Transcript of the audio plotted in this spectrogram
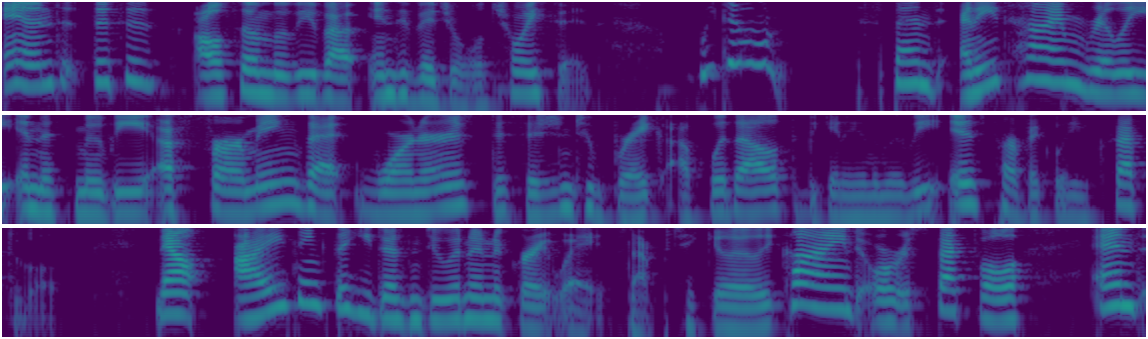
And this is also a movie about individual choices. We don't spend any time really in this movie affirming that Warner's decision to break up with Elle at the beginning of the movie is perfectly acceptable. Now, I think that he doesn't do it in a great way. It's not particularly kind or respectful, and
